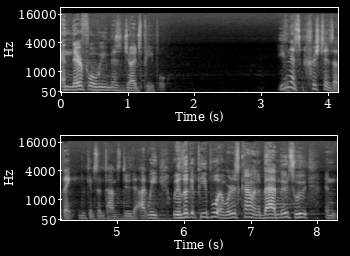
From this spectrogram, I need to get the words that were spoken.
and therefore we misjudge people. Even as Christians, I think we can sometimes do that. We, we look at people and we're just kind of in a bad mood. So we, and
